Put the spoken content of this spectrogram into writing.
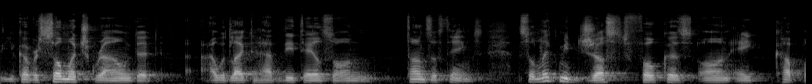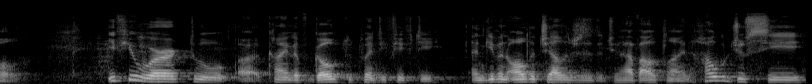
You cover so much ground that I would like to have details on tons of things. So let me just focus on a couple. If you were to uh, kind of go to 2050, and given all the challenges that you have outlined, how would you see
